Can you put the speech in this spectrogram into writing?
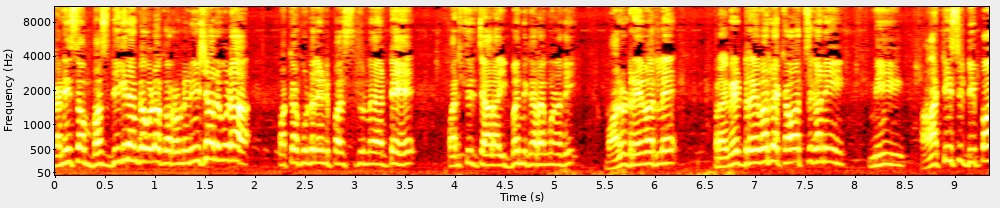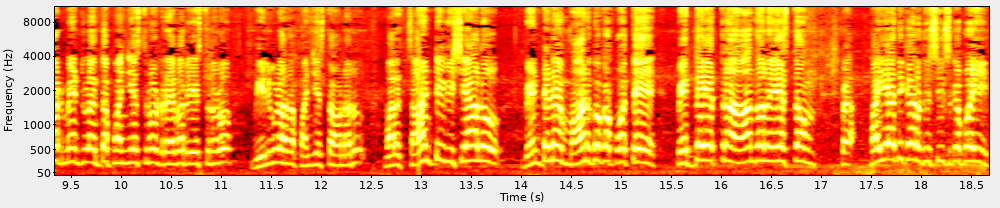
కనీసం బస్ దిగినాక కూడా ఒక రెండు నిమిషాలు కూడా పక్కకు ఉండలేని పరిస్థితి ఉన్నదంటే పరిస్థితి చాలా ఇబ్బందికరంగా ఉన్నది. వాళ్ళు డ్రైవర్లే ప్రైవేట్ డ్రైవర్లే కావచ్చు కానీ మీ ఆర్టీసీ డిపార్ట్మెంట్లో ఎంత పనిచేస్తున్నారో డ్రైవర్ చేస్తున్నారో వీళ్ళు కూడా అలా పనిచేస్తూ ఉన్నారు. వాళ్ళ చాంటి విషయాలు వెంటనే మానుకోకపోతే పెద్ద ఎత్తున ఆందోళన చేస్తాం. ప- పై అధికారులు దృష్టి తీసుకుపోయి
